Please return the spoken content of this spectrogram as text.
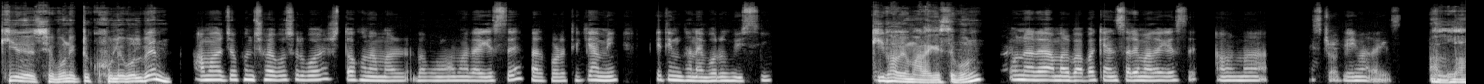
কি হয়েছে? বোন একটু খুলে বলবেন? আমার যখন ছয় বছর বয়স তখন আমার বাবা মা মারা গেছে তারপরে থেকে আমি এতিমখানায় বড় হয়েছি। কীভাবে মারা গেছে বোন? ওনারা আমার বাবা ক্যান্সারে মারা গেছে আমার মা স্ট্রোকেই মারা গেছে। আল্লাহ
